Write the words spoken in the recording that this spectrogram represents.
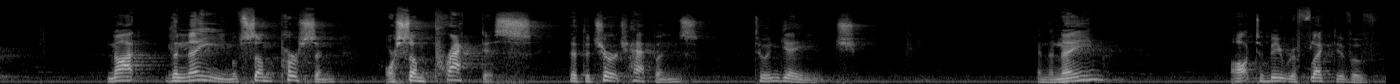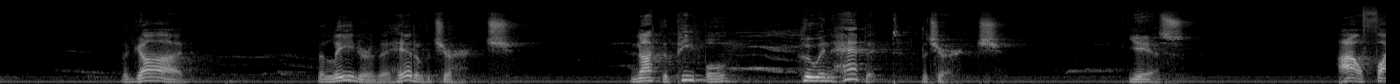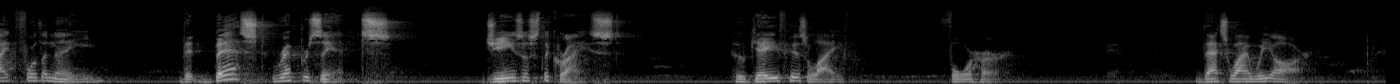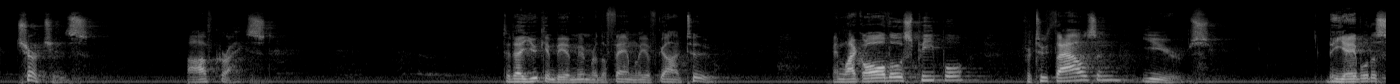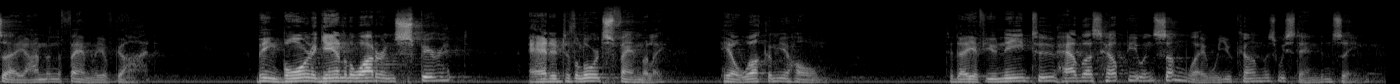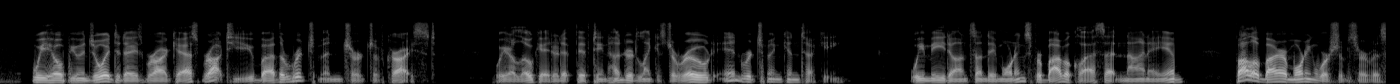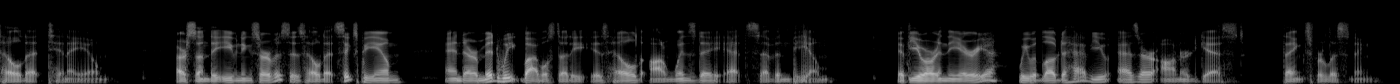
not the name of some person or some practice that the church happens to engage. And the name ought to be reflective of the God, the leader, the head of the church, not the people who inhabit the church. Yes, I'll fight for the name that best represents Jesus the Christ who gave his life for her. That's why we are churches of Christ. Today, you can be a member of the family of God too. And like all those people for 2,000 years, be able to say, I'm in the family of God. Being born again of the water and spirit, added to the Lord's family, He'll welcome you home. Today, if you need to have us help you in some way, will you come as we stand and sing? We hope you enjoyed today's broadcast brought to you by the Richmond Church of Christ. We are located at 1500 Lancaster Road in Richmond, Kentucky. We meet on Sunday mornings for Bible class at 9 a.m., followed by our morning worship service held at 10 a.m. Our Sunday evening service is held at 6 p.m., and our midweek Bible study is held on Wednesday at 7 p.m. If you are in the area, we would love to have you as our honored guest. Thanks for listening.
